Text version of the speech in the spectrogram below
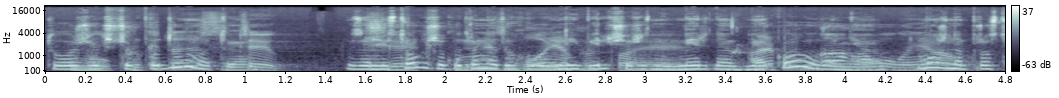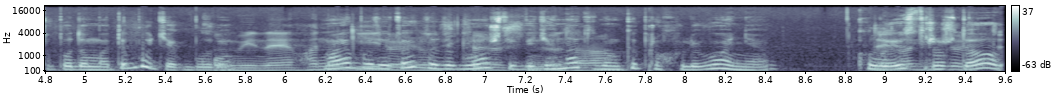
Тож, якщо подумати, замість того, щоб отримати головний більше надмірне обмірковування, можна просто подумати будь-як буде. Має бути те, хто допоможе відігнати думки про хвилювання. Коли я страждав,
